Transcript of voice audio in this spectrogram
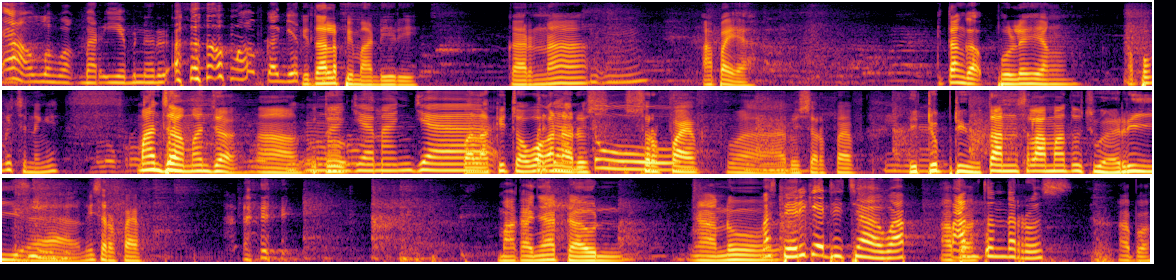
Eh Allah Akbar iya bener maaf kaget Kita lebih mandiri. Karena Mm-mm. apa ya? Kita nggak boleh yang apa ki jenenge? Manja, manja. Nah, kudu manja-manja apalagi cowok kan harus bergantung. survive Wah, harus survive Iya, hidup di hutan selama tujuh hari ya, ini survive Makanya daun nganu Mas Berry kayak dijawab Apa? pantun terus apa?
